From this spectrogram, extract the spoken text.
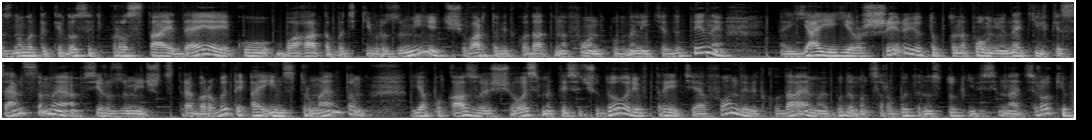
Знову таки досить проста ідея, яку багато батьків розуміють, що варто відкладати на фонд повноліття дитини. Я її розширюю, тобто наповнюю не тільки сенсами, а всі розуміють, що це треба робити, а й інструментом. Я показую, що ось ми тисячу доларів, треті фонди відкладаємо і будемо це робити наступні 18 років.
